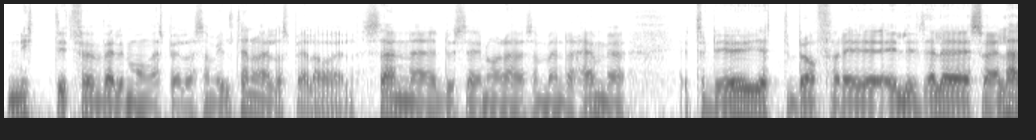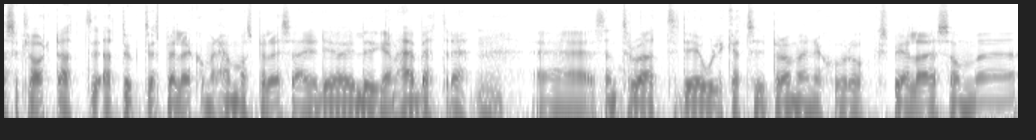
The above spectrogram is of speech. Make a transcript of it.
nyttigt för väldigt många spelare som vill till NHL och spela AHL. Sen eh, du säger några här som vänder hem. Jag, jag tror det är jättebra för elit, eller SHL här såklart att, att duktiga spelare kommer hem och spelar i Sverige. Det gör ju ligan här bättre. Mm. Eh, sen tror jag att det är olika typer av människor och spelare som eh,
